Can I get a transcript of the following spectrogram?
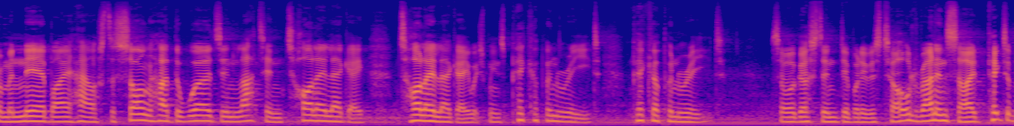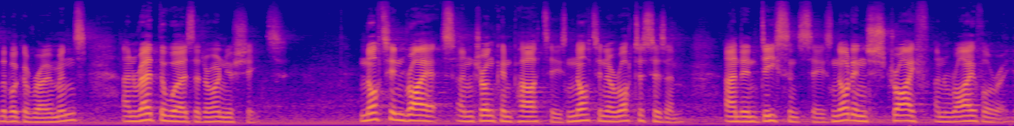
from a nearby house. The song had the words in Latin, tolle lege, tolle lege, which means pick up and read, pick up and read. So Augustine did what he was told, ran inside, picked up the book of Romans, and read the words that are on your sheets. Not in riots and drunken parties, not in eroticism and indecencies, not in strife and rivalry,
